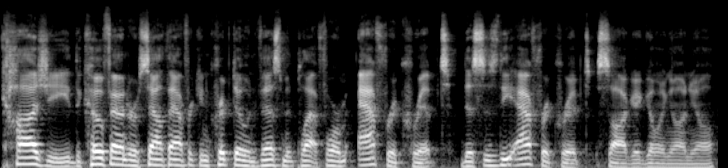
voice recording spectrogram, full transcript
Cajee, the co founder of South African crypto investment platform AfriCrypt, this is the AfriCrypt saga going on, y'all,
